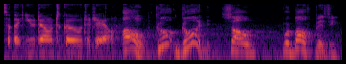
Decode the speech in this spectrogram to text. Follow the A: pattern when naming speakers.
A: so that you don't go to jail.
B: Oh, good. Good. So we're both busy.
